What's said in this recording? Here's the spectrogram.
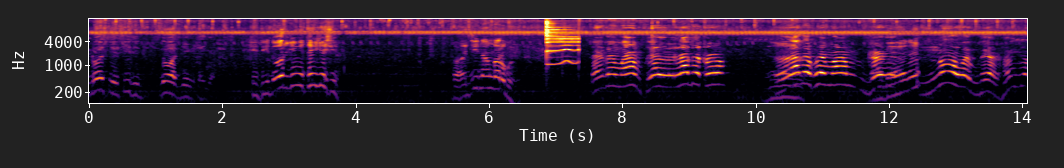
ડોસી સીધી દોર જેવી થઈ જાય. સીધી દોર જેવી થઈ જશે? તો હજી ના કરવું કારણ કે મારા ફેર લાગે ખરો. લાગે ફેર મારા ન? હોય ફેર સમજો?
